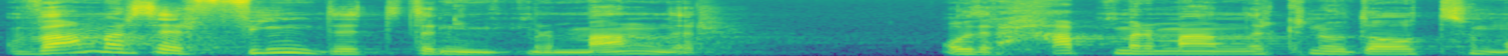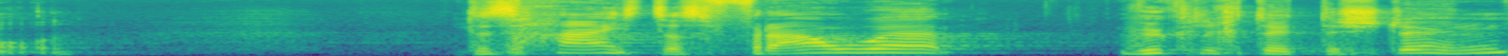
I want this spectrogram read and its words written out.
Wenn man es erfindet, dann nimmt man Männer. Oder hat man Männer genug dazu mal. Das heißt, dass Frauen wirklich dort stehen,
